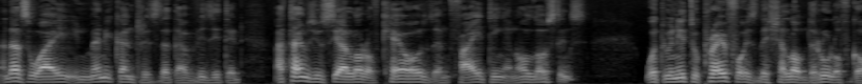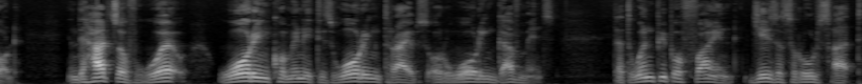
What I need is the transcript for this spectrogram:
And that's why in many countries that I've visited, at times you see a lot of chaos and fighting and all those things. What we need to pray for is the shalom, the rule of God. In the hearts of warring communities, warring tribes, or warring governments, that when people find Jesus rules heart,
